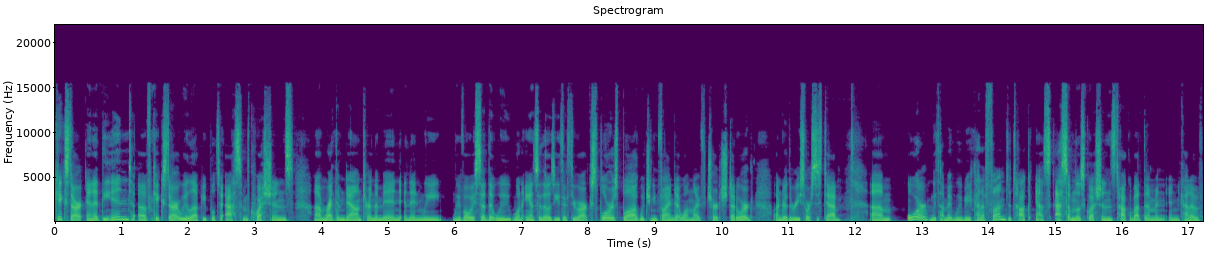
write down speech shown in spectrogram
Kickstart. And at the end of Kickstart, we allow people to ask some questions, um, write them down, turn them in, and then we we've always said that we want to answer those either through our Explorers blog, which you can find at onelifechurch.org under the resources tab. Um, or we thought maybe we'd be kind of fun to talk, ask, ask some of those questions, talk about them, and, and kind of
